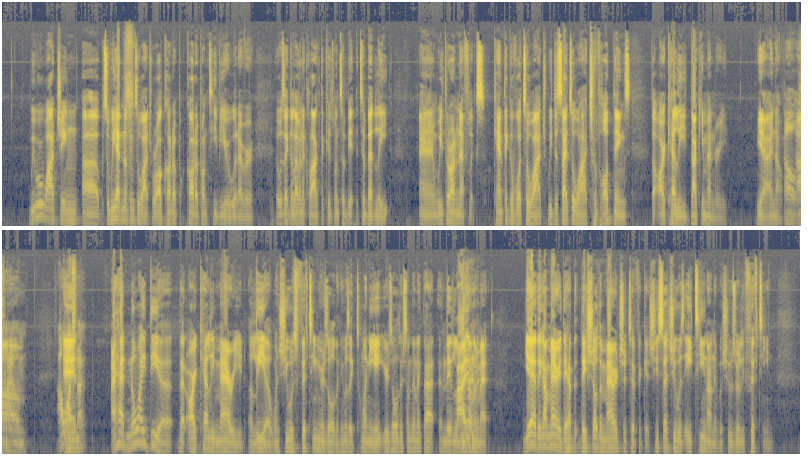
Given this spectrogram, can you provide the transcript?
we were watching. Uh, so we had nothing to watch. We're all caught up caught up on TV or whatever. It was like eleven o'clock. The kids went to be, to bed late, and we throw on Netflix. Can't think of what to watch. We decide to watch, of all things, the R. Kelly documentary. Yeah, I know. Oh, snap. um, I'll watch that. I had no idea that R. Kelly married Aaliyah when she was 15 years old and he was like 28 years old or something like that. And they lied on the mat. Yeah, they got married. They have the, they show the marriage certificate. She said she was 18 on it, but she was really 15.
